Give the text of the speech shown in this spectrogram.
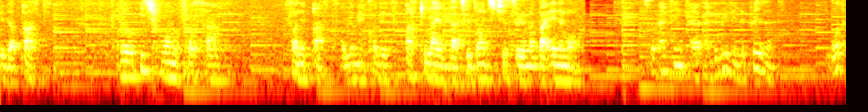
with their past. Though each one of us have funny past, or let me call it past life that we don't choose to remember anymore. So I think I, I believe in the present. What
